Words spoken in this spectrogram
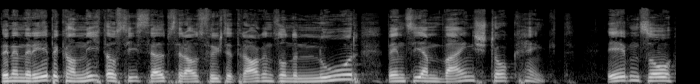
Denn eine Rebe kann nicht aus sich selbst heraus Früchte tragen, sondern nur, wenn sie am Weinstock hängt. Ebenso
